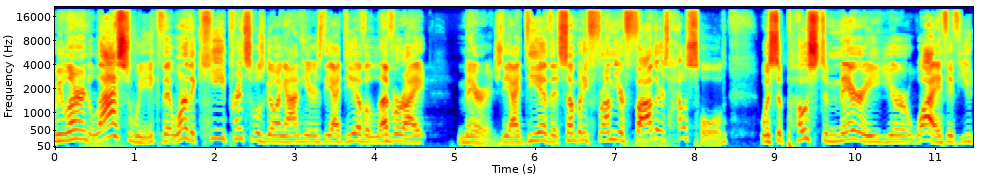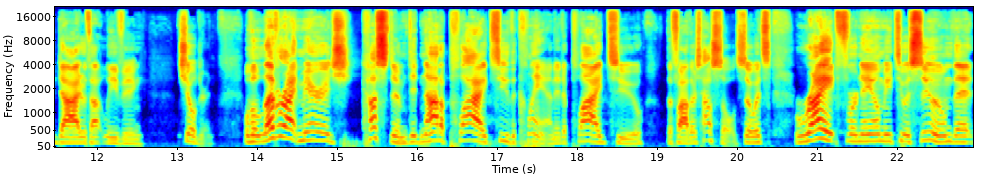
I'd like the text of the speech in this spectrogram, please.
We learned last week that one of the key principles going on here is the idea of a levirate marriage, the idea that somebody from your father's household was supposed to marry your wife if you died without leaving children. Well, the levirate marriage custom did not apply to the clan, it applied to the father's household. So it's right for Naomi to assume that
